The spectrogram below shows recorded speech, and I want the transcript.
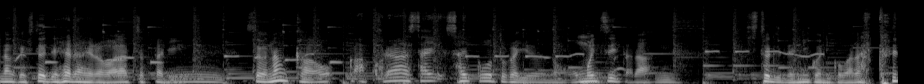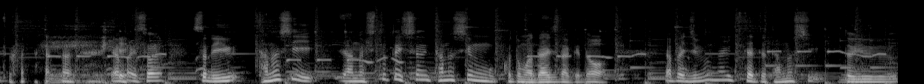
なんか一人でヘラヘラ笑っちゃったり、うん。それなんか、おあ、これは最最高とかいうのを思いついたら、一人でニコニコ笑ったりとか、やっぱりそれ、それゆ楽しい、あの、人と一緒に楽しむことも大事だけど、やっぱり自分が生きてて楽しいという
